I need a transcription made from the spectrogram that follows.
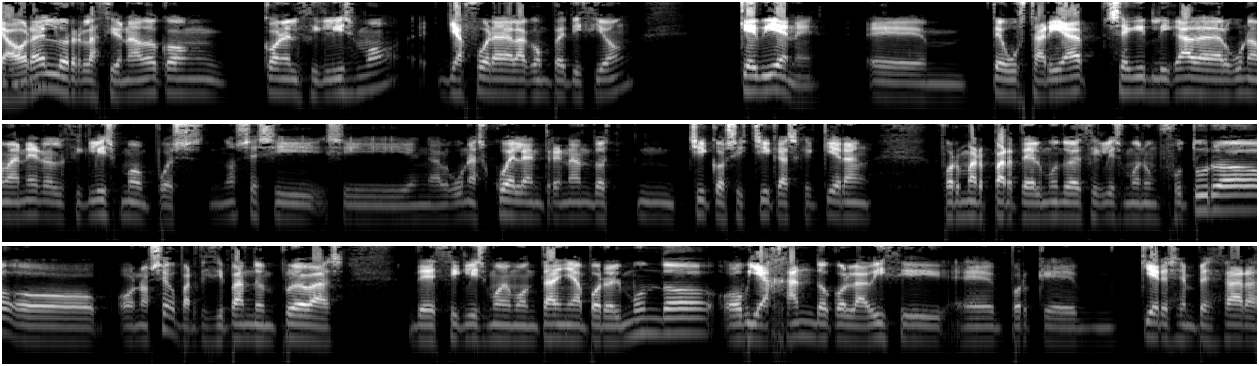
ahora en lo relacionado con, con el ciclismo, ya fuera de la competición, ¿qué viene? Eh, ¿Te gustaría seguir ligada de alguna manera al ciclismo? Pues no sé si, si en alguna escuela entrenando chicos y chicas que quieran formar parte del mundo del ciclismo en un futuro o, o no sé, o participando en pruebas de ciclismo de montaña por el mundo o viajando con la bici eh, porque quieres empezar a,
